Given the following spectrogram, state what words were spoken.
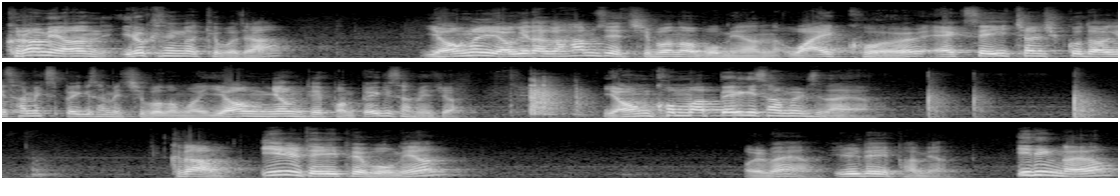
그러면 이렇게 생각해 보자. 0을 여기다가 함수에 집어넣어 보면 y 콜 x의 2019 더하기 3x 빼기 3에 집어넣으면 0, 0 대입하면 빼기 3이죠. 0, 빼기 3을 지나요. 그 다음 1 대입해 보면 얼마야? 1 대입하면 1인가요?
